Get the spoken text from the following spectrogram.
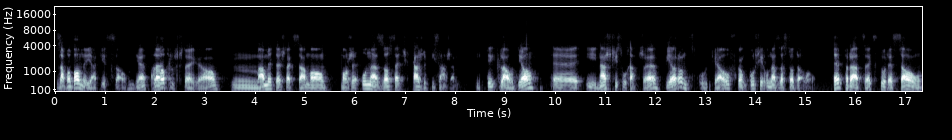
zabobony jakieś są, nie? Ale oprócz tego hmm, mamy też tak samo, może u nas zostać każdy pisarzem. I ty, Klaudio, e, i nasi słuchacze, biorąc udział w konkursie u nas za stodołą. Te prace, które są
